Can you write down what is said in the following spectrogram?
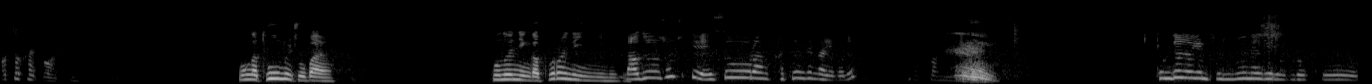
어떡할 것 같아? 뭔가 도움을 줘봐요. 보노님과 포로니님에게. 나도 솔직히 에소랑 같은 생각이거든? 경제적인 부분에서도 그렇고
